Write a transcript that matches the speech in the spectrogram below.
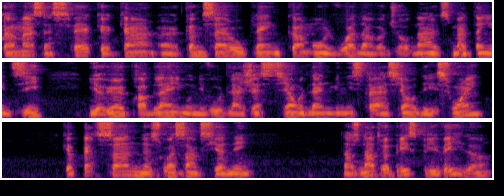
Comment ça se fait que quand un commissaire aux plaintes, comme on le voit dans votre journal ce matin, dit il y a eu un problème au niveau de la gestion, de l'administration des soins, que personne ne soit sanctionné. Dans une entreprise privée, là,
